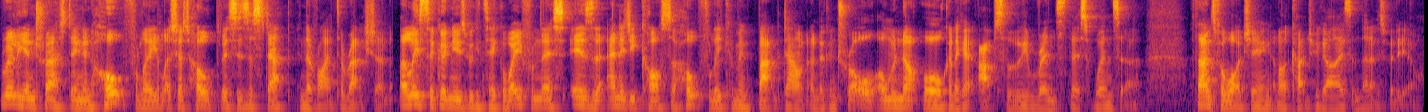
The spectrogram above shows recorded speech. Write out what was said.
really interesting and hopefully let's just hope this is a step in the right direction. At least the good news we can take away from this is that energy costs are hopefully coming back down under control and we're not all going to get absolutely rinsed this winter. Thanks for watching and I'll catch you guys in the next video.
